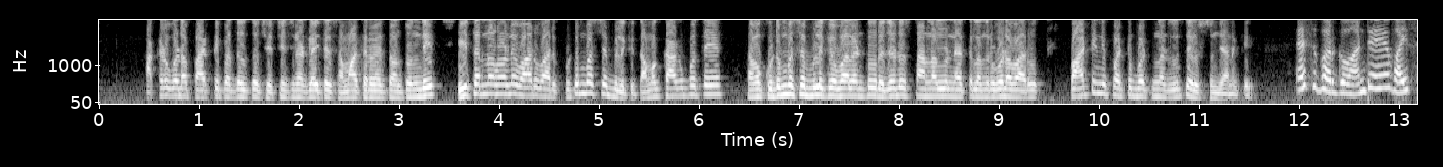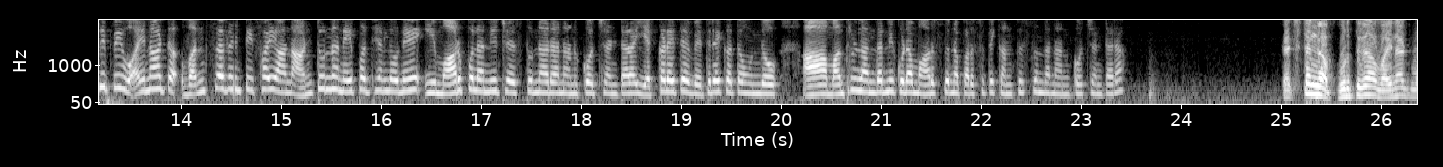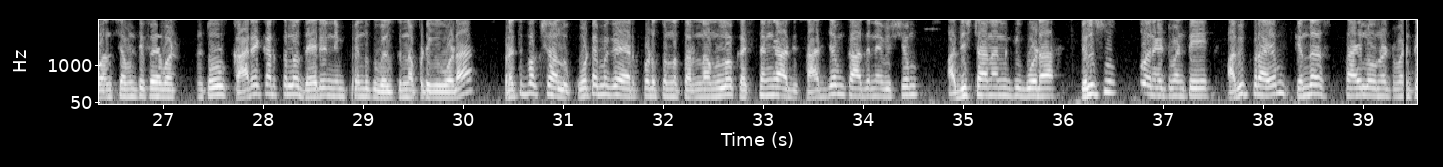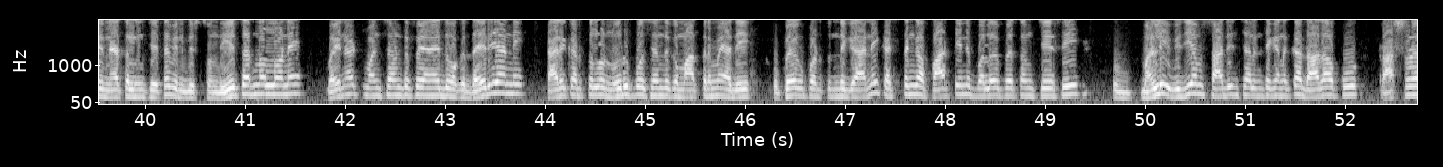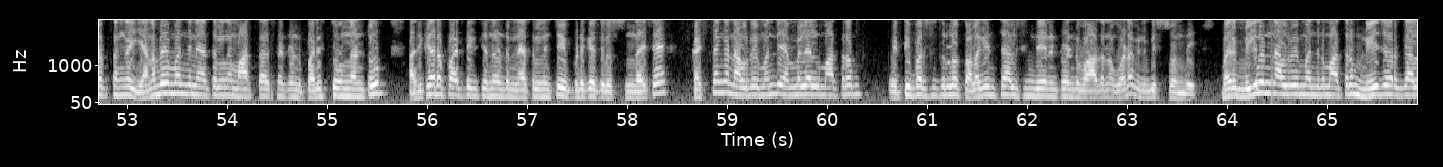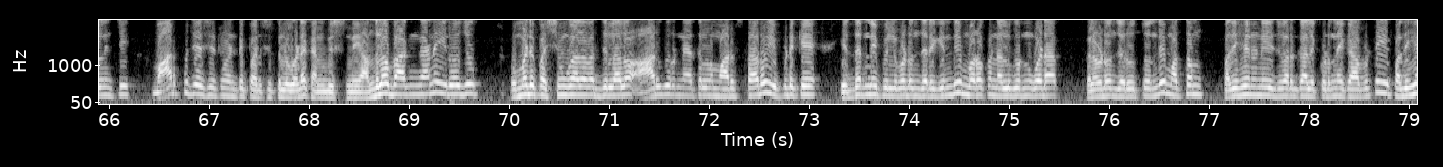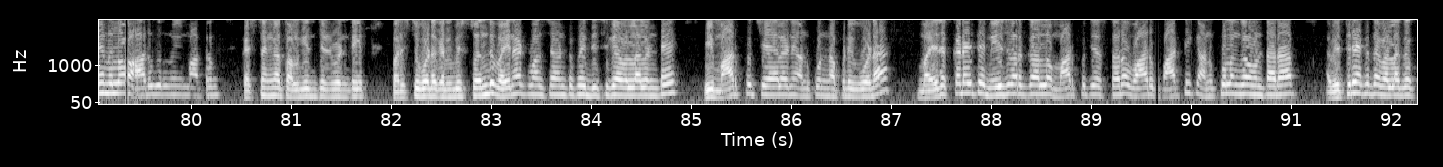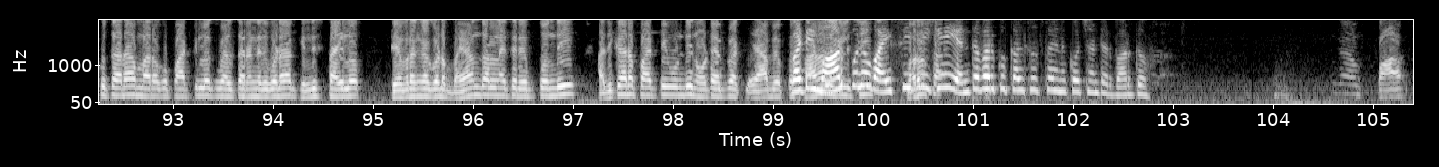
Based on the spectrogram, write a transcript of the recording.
అక్కడ కూడా పార్టీ పెద్దలతో చర్చించినట్లయితే సమాచారం అయితే ఉంటుంది. ఈ తరుణంలోనే వారు వారి కుటుంబ సభ్యులకి తమకు కాకపోతే తమ కుటుంబ సభ్యులకు ఇవ్వాలంటూ రిజర్వ్ స్థానాల్లో నేతలందరూ కూడా వారు పార్టీని పట్టుబట్టినట్లు తెలుస్తుంది జానకి. ఎస్ భార్గవ్ అంటే YCP why not one seventy five అని అంటున్న నేపథ్యంలోనే ఈ మార్పులన్నీ చేస్తున్నారని అనుకోవచ్చు అంటారా ఎక్కడైతే వ్యతిరేకత ఉందో ఆ మంత్రులందరినీ కూడా మారుస్తున్న పరిస్థితి కనిపిస్తుందని అనుకోవచ్చు అంటారా ఖచ్చితంగా పూర్తిగా వైనాట్ వన్ సెవెంటీ ఫైవ్ అంటూ కార్యకర్తల్లో ధైర్యం నింపేందుకు వెళ్తున్నప్పటికీ కూడా ప్రతిపక్షాలు కూటమిగా ఏర్పడుతున్న తరుణంలో ఖచ్చితంగా అది సాధ్యం కాదనే విషయం అధిష్టానానికి కూడా తెలుసు. అనేటువంటి అభిప్రాయం కింద స్థాయిలో ఉన్నటువంటి నేతల నుంచి అయితే వినిపిస్తుంది. ఈ తరుణంలోనే why not one seventy five అనేది ఒక ధైర్యాన్ని కార్యకర్తలు నూరు పోసేందుకు మాత్రమే అది ఉపయోగపడుతుంది. కానీ ఖచ్చితంగా పార్టీని బలోపేతం చేసి మళ్ళీ విజయం సాధించాలంటే కనుక దాదాపు రాష్ట్ర వ్యాప్తంగా ఎనభై మంది నేతలను మార్చాల్సినటువంటి పరిస్థితి ఉందంటూ అధికార పార్టీకి చెందిన నేతల నుంచి ఇప్పటికే తెలుస్తుంది. అయితే ఖచ్చితంగా నలభై మంది ఎమ్మెల్యేలు మాత్రం ఎట్టి పరిస్థితుల్లో తొలగించాల్సిందే అనేటువంటి వాదన కూడా వినిపిస్తుంది. మరి మిగిలిన నలభై మందిని మాత్రం నియోజకవర్గాల నుంచి మార్పు చేసేటువంటి పరిస్థితులు కూడా కనిపిస్తున్నాయి. అందులో భాగంగానే ఈ రోజు ఉమ్మడి పశ్చిమ గోదావరి జిల్లాలో ఆరుగురు నేతలను మారుస్తారు. ఇప్పటికే ఇద్దరిని పిలవడం జరిగింది. మరొక నలుగురిని కూడా పిలవడం జరుగుతుంది. మొత్తం పదిహేను నియోజకవర్గాలు ఇక్కడ ఉన్నాయి కాబట్టి పదిహేనులో ఆరుగురిని మాత్రం ఖచ్చితంగా తొలగించేటువంటి పరిస్థితి కూడా కనిపిస్తుంది. వైనాట్ వన్ సెవెంటీ ఫైవ్ దిశగా వెళ్ళాలంటే ఈ మార్పు చేయాలని అనుకున్నప్పటికీ కూడా ఎక్కడైతే నియోజకవర్గాల్లో మార్పు చేస్తారో వారు పార్టీకి అనుకూలంగా ఉంటారా? వ్యతిరేకత వెళ్ళగక్కుతారా? మరొక పార్టీలోకి వెళ్తారనేది కూడా కింది స్థాయిలో తీవ్రంగా కూడా భయాందోళన అయితే రేపుతోంది. అధికార పార్టీ ఉండి నూట యాభై యాభై ఒక్క మార్పులు వైసీపీకి ఎంతవరకు కలిసి వస్తాయనుకోవచ్చు అంటారు భార్గవ్?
